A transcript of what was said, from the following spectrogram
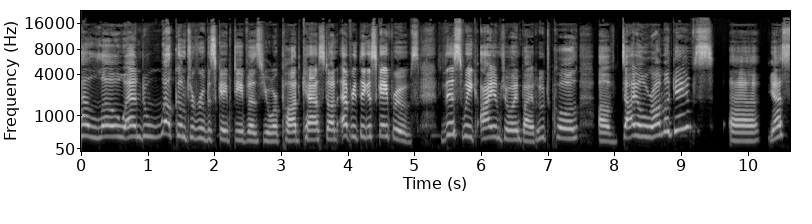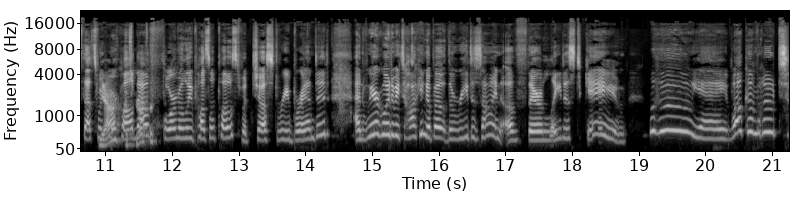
Hello and welcome to Room Escape Divas, your podcast on everything escape rooms. This week I am joined by Ruud Kool of Diorama Games. Uh, yes, that's what Yeah, you're called now, perfect. formerly Puzzle Post, but just rebranded. And we are going to be talking about the redesign of their latest game. Woohoo! Yay! Welcome, Ruud.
